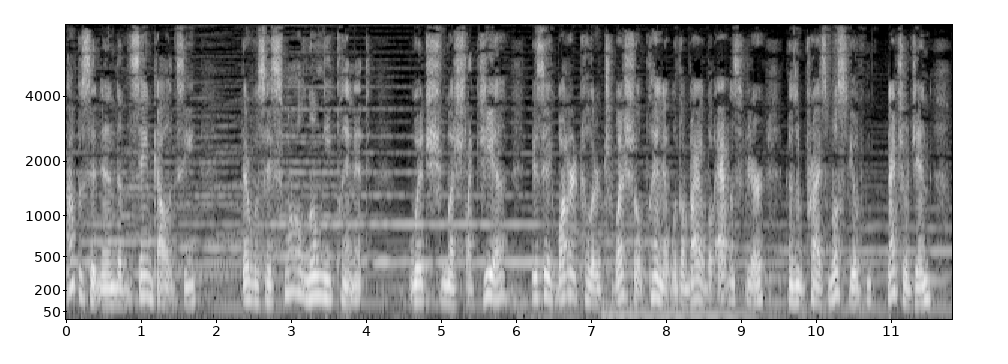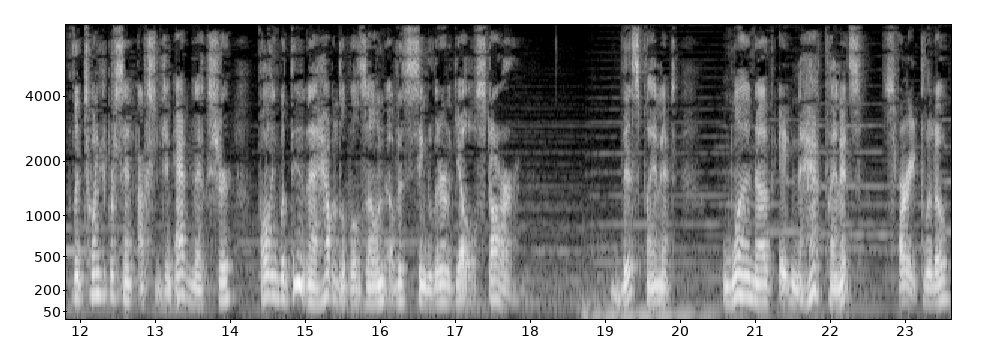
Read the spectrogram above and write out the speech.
opposite end of the same galaxy, there was a small lonely planet, which, much like Gaea, is a watercolor terrestrial planet with a viable atmosphere comprised mostly of nitrogen with a 20% oxygen admixture falling within the habitable zone of a singular yellow star. This planet, one of eight and a half planets, sorry Pluto,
